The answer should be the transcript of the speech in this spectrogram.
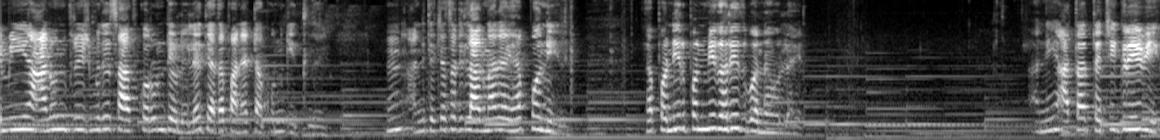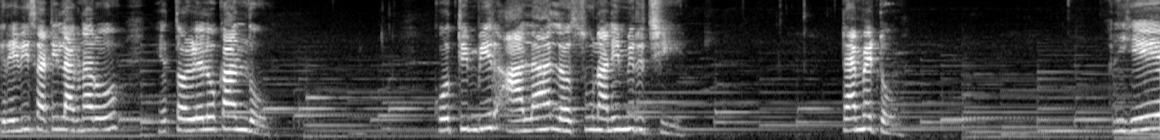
मी आणून फ्रीजमध्ये साफ करून ठेवलेलं आहे ते आता पाण्यात टाकून घेतलं आहे आणि त्याच्यासाठी लागणाऱ्या ह्या पनीर. ह्या पनीर पण मी घरीच बनवलं आहे आणि आता त्याची ग्रेव्ही ग्रेव्हीसाठी लागणार हो हे तळलेलो कांदो. कोथिंबीर आला लसूण आणि मिरची. टॅमॅटो. आणि हे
